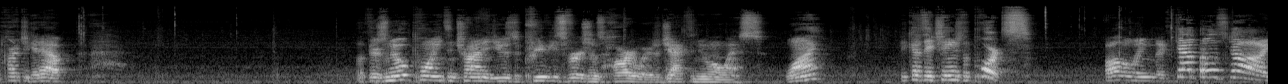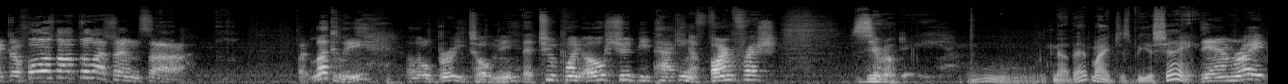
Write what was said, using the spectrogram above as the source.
hard to get out. Look, there's no point in trying to use the previous version's hardware to jack the new OS. Why? Because they changed the ports. Following the capitalist guide to forced obsolescence. But luckily, a little birdie told me that 2.0 should be packing a farm fresh zero day. Ooh, now that might just be a shame. Damn right.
